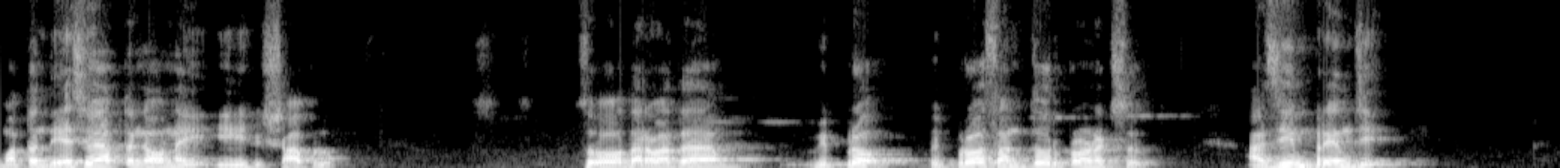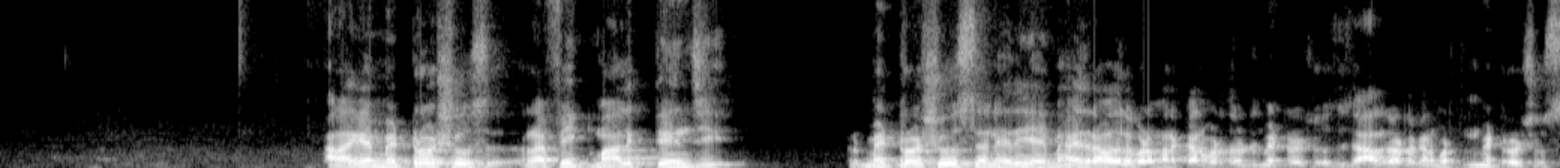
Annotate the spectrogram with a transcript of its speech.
మొత్తం దేశవ్యాప్తంగా ఉన్నాయి ఈ షాపులు. సో తర్వాత విప్రో విప్రో సంతూర్ ప్రోడక్ట్స్. అజీం ప్రేమ్జీ. అలాగే Metro Shoes Rafique Malik Tenji. Metro Shoes అనేది హైదరాబాద్లో కూడా మనకు కనబడుతుంటుంది మెట్రో షూస్ చాలా చోట్ల కనబడుతుంది మెట్రో షూస్.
